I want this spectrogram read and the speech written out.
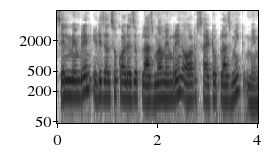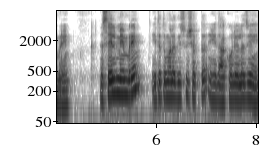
cell membrane it is also called as a plasma membrane or cytoplasmic membrane the cell membrane, इथं तुम्हाला दिसू शकतं हे दाखवलेलं जे आहे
